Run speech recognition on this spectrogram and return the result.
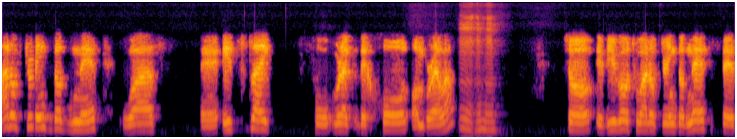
artofdrink.net was uh, it's like for like the whole umbrella. Mm-hmm. So if you go to artofdrink.net, it says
